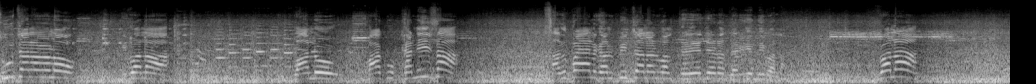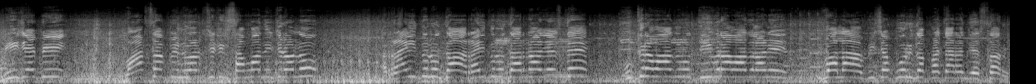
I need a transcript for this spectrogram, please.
సూచనలలో ఇవాళ వాళ్ళు మాకు కనీస సదుపాయాలు కల్పించాలని వాళ్ళు తెలియజేయడం జరిగింది ఇవాళ. ఇవాళ బీజేపీ వాట్సాప్ యూనివర్సిటీకి సంబంధించిన వాళ్ళు రైతులు దా- రైతులు ధర్నా చేస్తే ఉగ్రవాదులు తీవ్రవాదులు అని ఇవాళ విషపూరిత ప్రచారం చేస్తారు.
